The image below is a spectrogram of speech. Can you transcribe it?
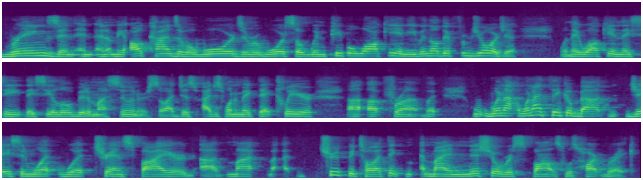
rings and, and and I mean all kinds of awards and rewards. So when people walk in, even though they're from Georgia, when they walk in, they see they see a little bit of my Sooners. So I just I just want to make that clear uh, up front. But when I when I think about Jason, what what transpired, uh, my, my, truth be told, I think my initial response was heartbreak.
